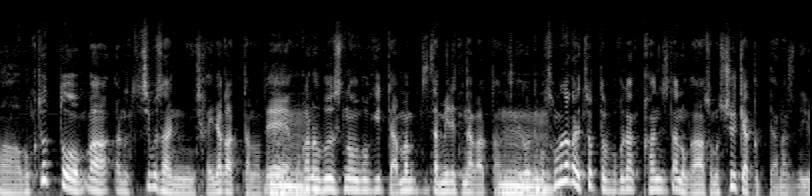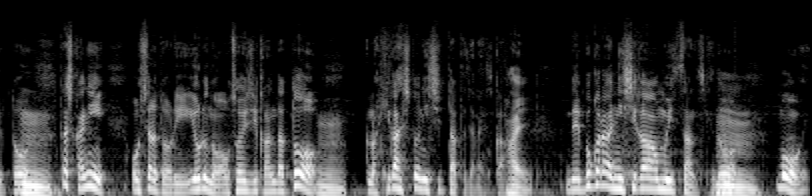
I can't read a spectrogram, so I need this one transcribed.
あー僕ちょっと、まあ、あの秩父さんにしかいなかったので、うん他のブースの動きってあんま実は見れてなかったんですけど、うんでもその中でちょっと僕が感じたのがその集客って話で言うと、うん確かにおっしゃる通り夜の遅い時間だと、うんあの東と西ってあったじゃないですか、はい。で僕らは西側を向いてたんですけど、うん。もう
